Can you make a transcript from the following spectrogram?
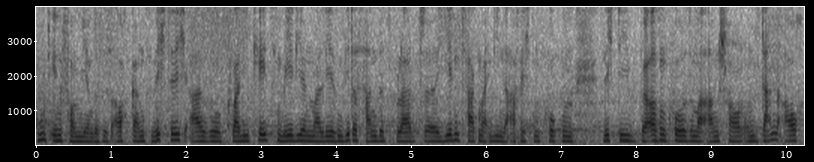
gut informieren, das ist auch ganz wichtig. Also Qualitätsmedien mal lesen, wie das Handelsblatt, äh, jeden Tag mal in die Nachrichten gucken, sich die Börsenkurse mal anschauen und dann auch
